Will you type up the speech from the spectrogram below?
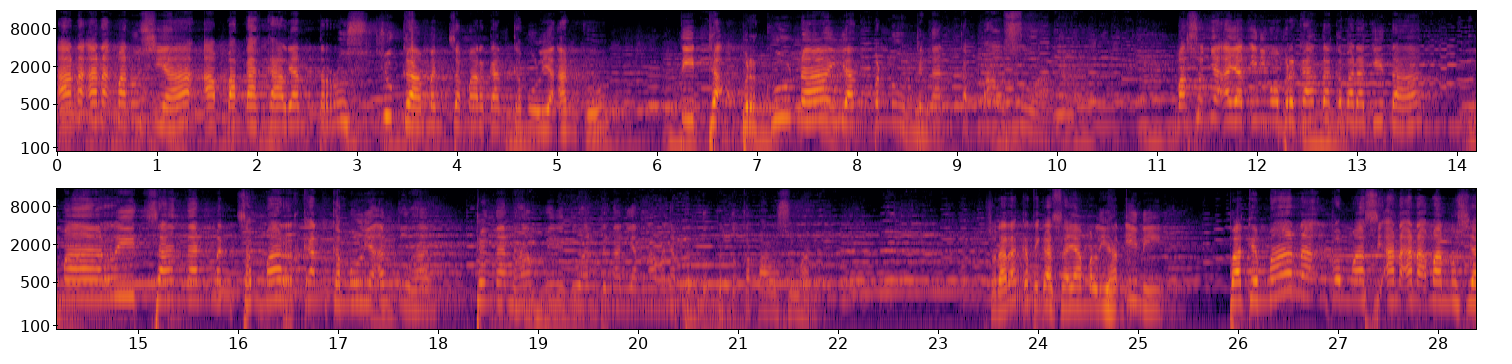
Anak-anak manusia, apakah kalian terus juga mencemarkan kemuliaanku? Tidak berguna yang penuh dengan kepalsuan. Maksudnya ayat ini mau berkata kepada kita, mari jangan mencemarkan kemuliaan Tuhan dengan hampiri Tuhan dengan yang namanya bentuk-bentuk kepalsuan. Saudara ketika saya melihat ini, Bagaimana engkau masih anak-anak manusia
